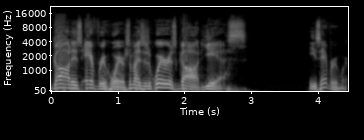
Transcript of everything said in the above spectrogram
God is everywhere. Somebody says, Where is God? Yes. He's everywhere.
